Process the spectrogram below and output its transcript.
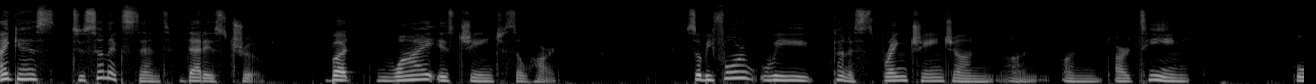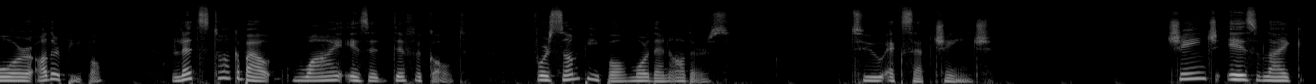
I guess to some extent that is true. But why is change so hard? So before we kind of spring change on on on our team or other people, let's talk about why is it difficult for some people more than others to accept change. Change is like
